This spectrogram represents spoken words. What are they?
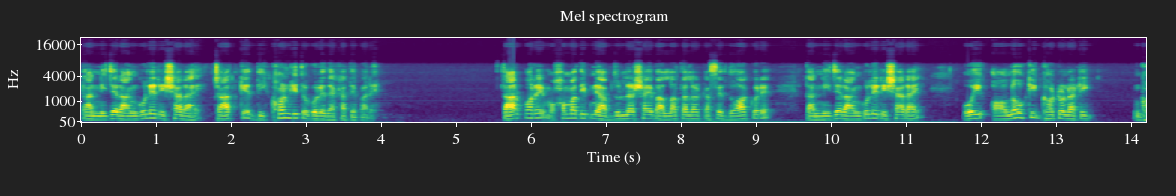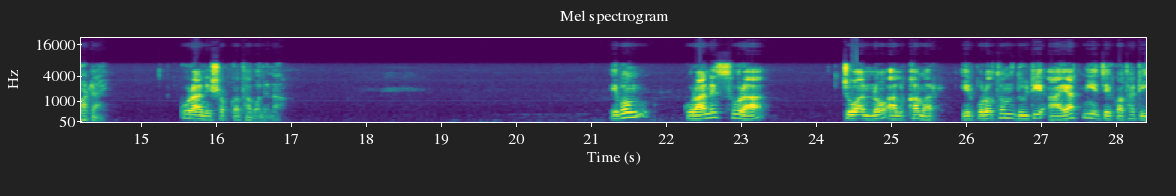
তার নিজের আঙ্গুলের ইশারায় চাঁদকে দ্বিখণ্ডিত করে দেখাতে পারে। তারপরে মোহাম্মদ ইবনে আবদুল্লাহ সাহেব আল্লাহ তালার কাছে দোয়া করে তার নিজের আঙ্গুলের ইশারায় ওই অলৌকিক ঘটনাটি ঘটায়। কোরআন এসব কথা বলে না। এবং কোরআনের সুরা চুয়ান্ন আল কামার এর প্রথম দুইটি আয়াত নিয়ে যে কথাটি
